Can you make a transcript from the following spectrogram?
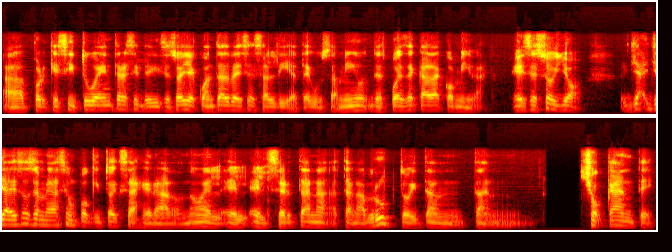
Ah, porque si tú entras y le dices, oye, ¿cuántas veces al día te gusta? A mí, después de cada comida, ese soy yo. Ya, eso se me hace un poquito exagerado, ¿no? El, el, ser tan, tan abrupto y tan, tan chocante,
